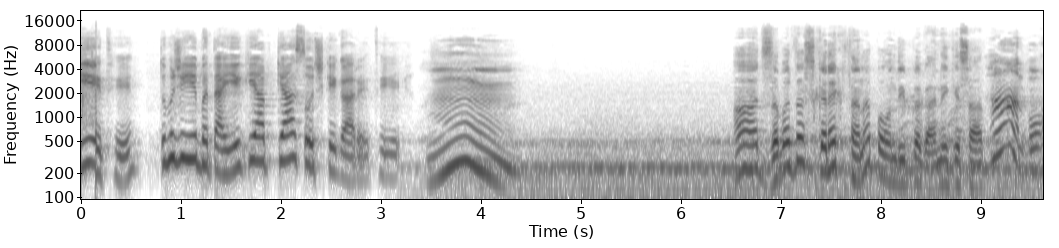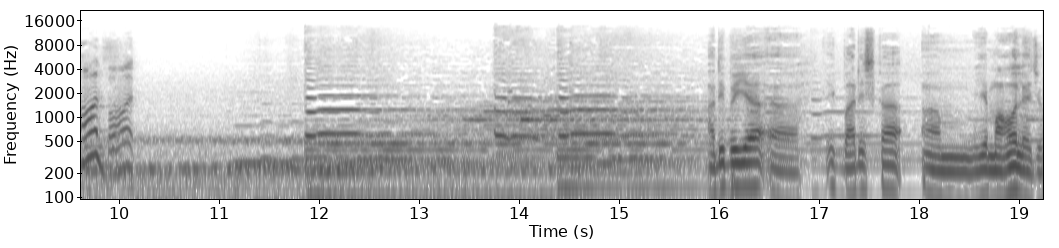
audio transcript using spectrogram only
ये थे। तो मुझे ये बताइए कि आप क्या सोच के गा रहे थे? हाँ आज ज़बरदस्त कनेक्ट था ना पवनदीप का गाने के साथ। हाँ बहुत बहुत। आदि भैया एक बारिश का ये माहौल है जो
